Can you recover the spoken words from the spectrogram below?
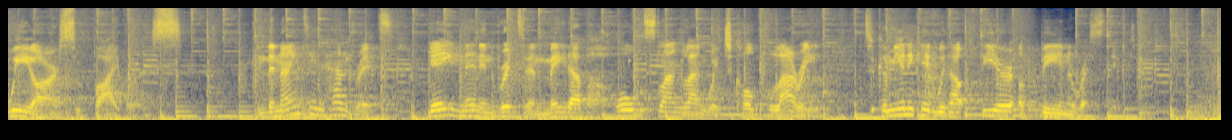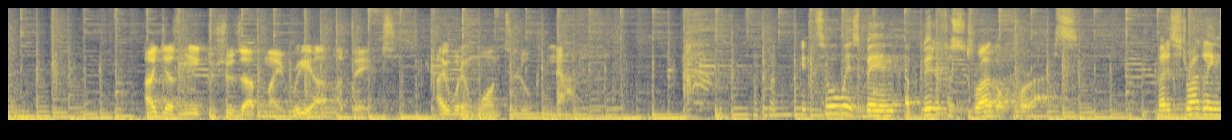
We are survivors. In the 1900s, gay men in Britain made up a whole slang language called Polari to communicate without fear of being arrested. I just need to zhoosh up my riah a bit. I wouldn't want to look naff. It's always been a bit of a struggle for us. But struggling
